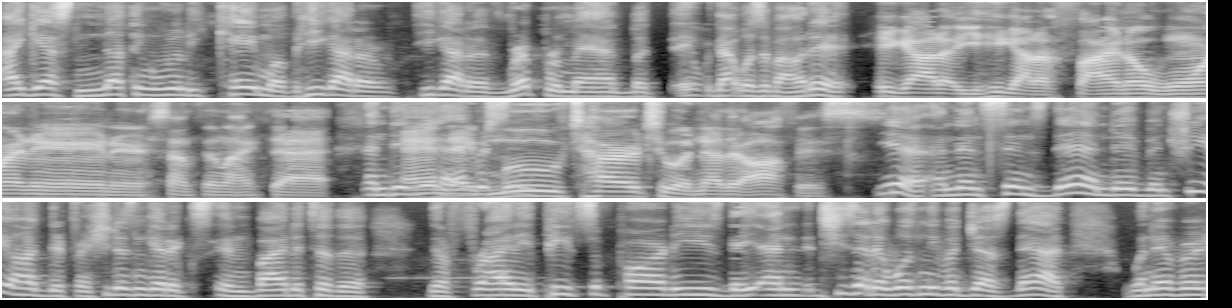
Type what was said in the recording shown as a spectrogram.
I guess nothing really came of it. He got a he got a reprimand, but it, that was about it. He got a he got a final warning or something like that. And then and yeah, they moved since, her to another office. Yeah, and then since then they've been treating her different. She doesn't get ex- invited to the the Friday pizza parties. They and she said it wasn't even just that. Whenever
